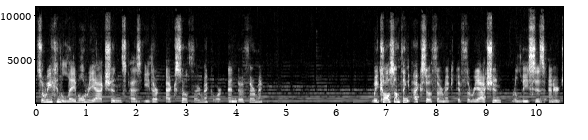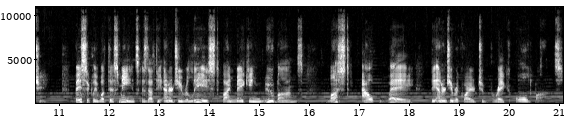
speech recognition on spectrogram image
So we can label reactions as either exothermic or endothermic. We call something exothermic if the reaction releases energy. Basically, what this means is that the energy released by making new bonds must outweigh the energy required to break old bonds.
